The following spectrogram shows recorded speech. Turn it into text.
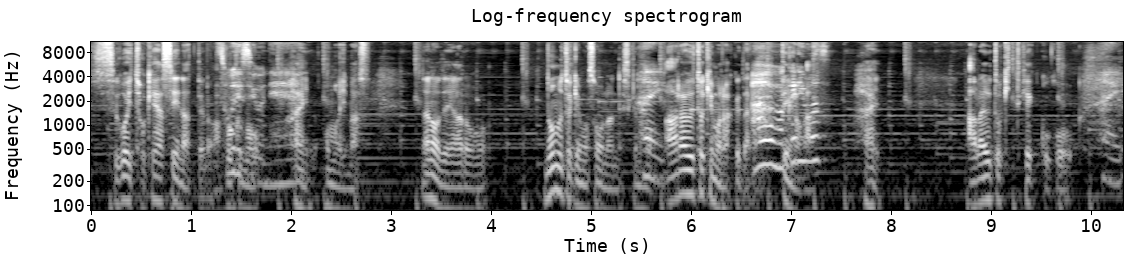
すごい溶けやすいなっていうのは僕も、ね、はい、思います。なのであの飲む時もそうなんですけども、はい、洗う時も楽だなっていうのがはい。洗う時って結構こう、はい、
